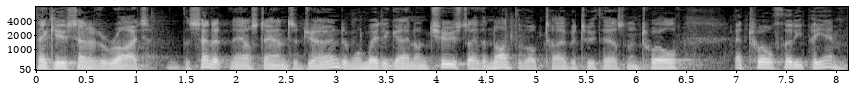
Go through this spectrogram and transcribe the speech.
Thank you, Senator Wright. The Senate now stands adjourned and will meet again on Tuesday, the 9th of October 2012 at 12.30pm.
